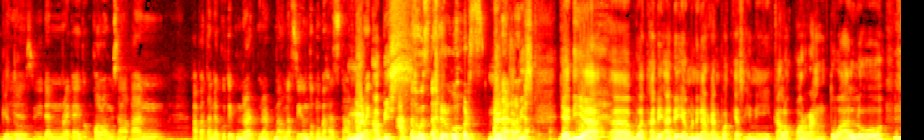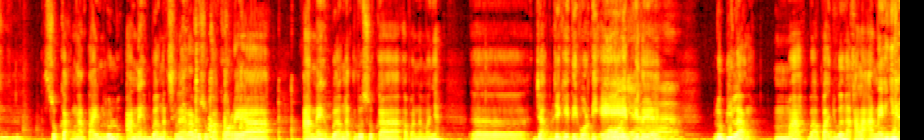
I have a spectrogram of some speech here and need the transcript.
Gitu. Iya sih. Dan mereka itu kalau misalkan apa tanda kutip nerd nerd banget sih untuk ngebahas Star Nerd Trek abis. atau Star Wars. Nerd abis. Jadi ya eh, buat adik-adik yang mendengarkan podcast ini, kalau orang tua lo suka ngatain lu, lu aneh banget selera lu suka Korea, aneh banget lu suka apa namanya eh Jak- JKT48 Oh, gitu ya. ya. Lu bilang emak bapak juga nggak kalah anehnya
